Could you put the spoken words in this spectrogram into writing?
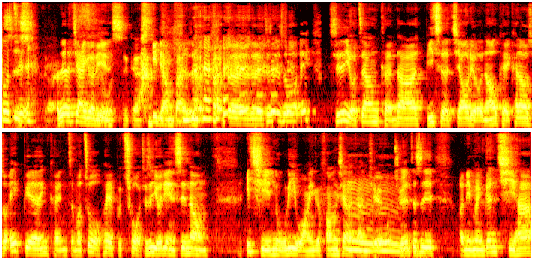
不止。四十个，再加一个零五十个，一两百人，对对对，就是说，哎，其实有这样可能大家彼此的交流，然后可以看到说，哎，别人可能怎么做会不错，就是有点是那种一起努力往一个方向的感觉。我觉得这是呃你们跟其他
